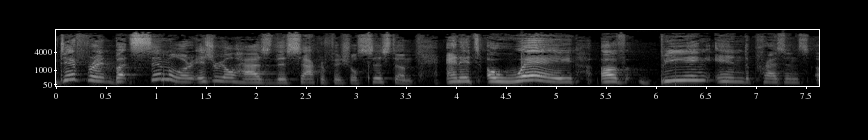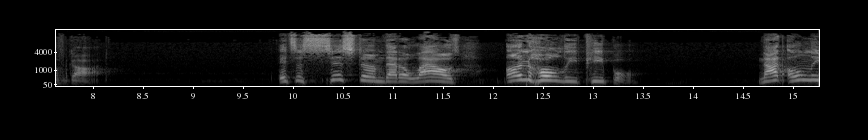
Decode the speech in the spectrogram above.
different but similar, Israel has this sacrificial system, and it's a way of being in the presence of God. It's a system that allows unholy people, not only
